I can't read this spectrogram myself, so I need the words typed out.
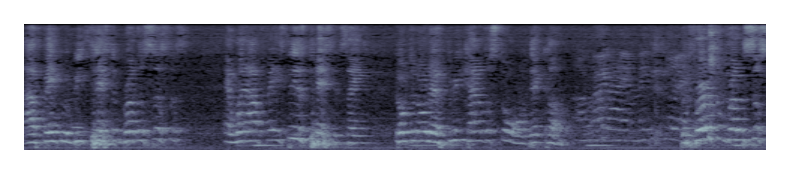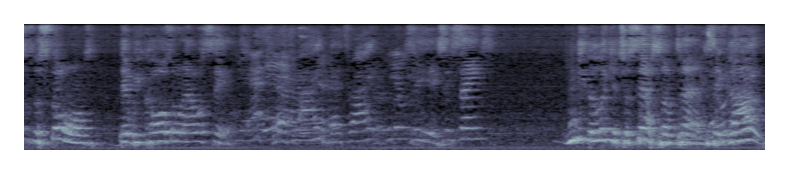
Our faith will be tested, brothers and sisters. And when our faith is tested, saints, don't you know there are three kinds of storms that come? The first one, brothers and sisters, the storms that we cause on ourselves. That's right. That's right. See, see, saints, you need to look at yourself sometimes and say, God,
